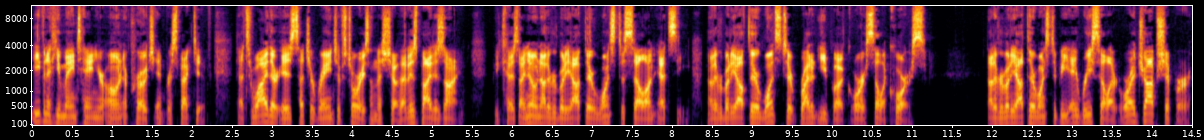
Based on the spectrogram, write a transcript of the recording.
even if you maintain your own approach and perspective. That's why there is such a range of stories on this show. That is by design, because I know not everybody out there wants to sell on Etsy. Not everybody out there wants to write an ebook or sell a course. Not everybody out there wants to be a reseller or a drop shipper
